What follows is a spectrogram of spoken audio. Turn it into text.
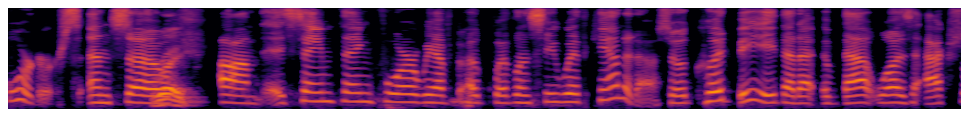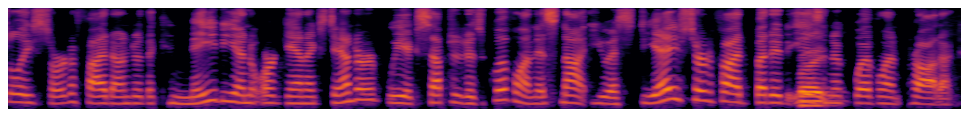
borders, and so right. um, same thing for we have equivalency with Canada. So it could be that uh, if that was actually certified under the Canadian organic standard, we accept it as equivalent. It's not USDA certified, but it is Right. an equivalent product.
